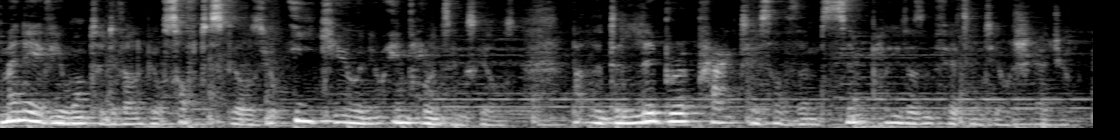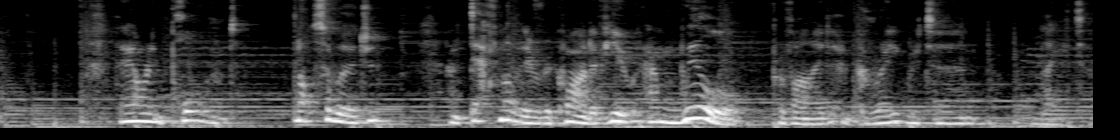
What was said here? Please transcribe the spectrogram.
Many of you want to develop your softer skills, your EQ, and your influencing skills, but the deliberate practice of them simply doesn't fit into your schedule. They are important, not so urgent, and definitely required of you and will provide a great return later.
